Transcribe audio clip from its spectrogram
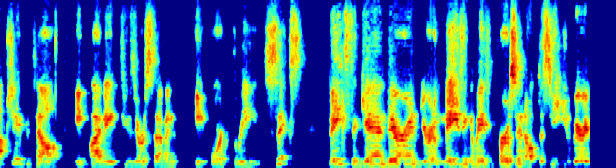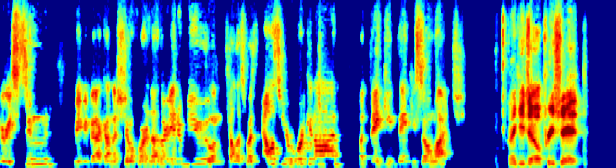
Akshay Patel, 858-207-8436. Thanks again, Darrin. You're an amazing, amazing person. Hope to see you very, very soon. Maybe back on the show for another interview and tell us what else you're working on. But thank you, thank you so much. Thank you, Joe. Appreciate it.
